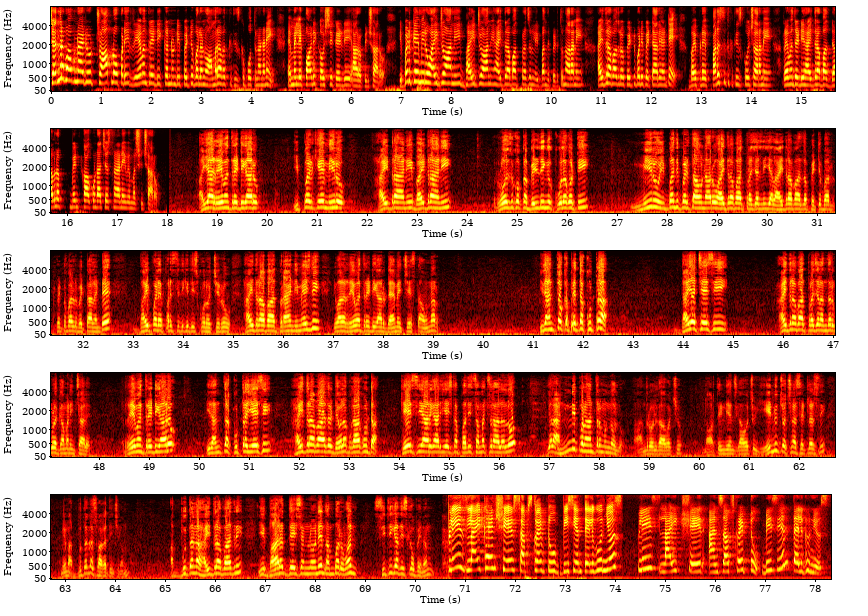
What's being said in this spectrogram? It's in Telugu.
చంద్రబాబు నాయుడు ట్రాప్ లోపడి రేవంత్ రెడ్డి ఇక్కడి నుండి పెట్టుబడులను అమరావతికి తీసుకుపోతున్నాడని ఎమ్మెల్యే పాడి కౌశిక్ రెడ్డి ఆరోపించారు. ఇప్పటికే మీరు హైడ్రా అని బైడ్రో అని హైదరాబాద్ ప్రజలను ఇబ్బంది పెడుతున్నారని హైదరాబాద్లో పెట్టుబడి పెట్టాలి అంటే భయపడే పరిస్థితికి తీసుకొచ్చారని రేవంత్ రెడ్డి హైదరాబాద్ డెవలప్మెంట్ కాకుండా చేస్తున్నాడని విమర్శించారు. అయ్యా రేవంత్ రెడ్డి గారు ఇప్పటికే మీరు హైడ్రా అని బైడ్రా అని రోజుకొక బిల్డింగ్ కూలగొట్టి మీరు ఇబ్బంది పెడతా ఉన్నారు హైదరాబాద్ ప్రజల్ని ఇలా హైదరాబాద్లో పెట్టుబడులు పెట్టుబడులు పెట్టాలంటే భయపడే పరిస్థితికి తీసుకొని వచ్చిర్రు. హైదరాబాద్ బ్రాండ్ ఇమేజ్ని ఇవాళ రేవంత్ రెడ్డి గారు డ్యామేజ్ చేస్తూ ఉన్నారు. ఇదంతా ఒక పెద్ద కుట్ర. దయచేసి హైదరాబాద్ ప్రజలందరూ కూడా గమనించాలి. రేవంత్ రెడ్డి గారు ఇదంతా కుట్ర చేసి హైదరాబాద్ డెవలప్ కాకుండా కేసీఆర్ గారు చేసిన పది సంవత్సరాలలో ఇలా అన్ని ప్రాంతం ఉన్నోళ్ళు ఆంధ్రోలు కావచ్చు నార్త్ ఇండియన్స్ కావచ్చు ఏడు నుంచి వచ్చిన సెటిలర్స్ని మేము అద్భుతంగా స్వాగతించినాం. అద్భుతంగా హైదరాబాద్ని ఈ భారతదేశంలోనే నంబర్ వన్ సిటీగా తీసుకుపోయినాం. Please like and share subscribe to BCN Telugu news please like share and subscribe to BCN Telugu news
